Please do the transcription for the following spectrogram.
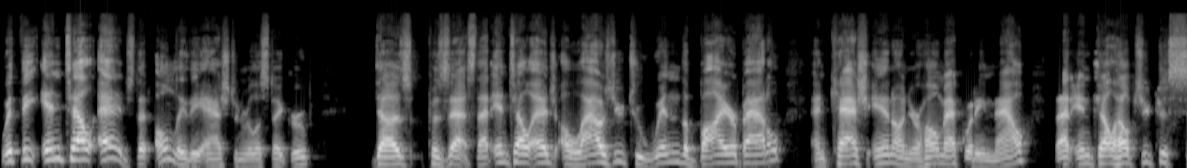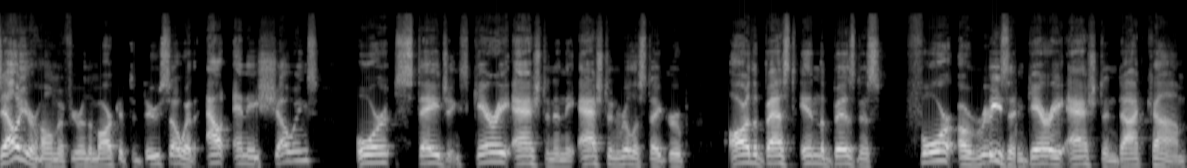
with the Intel Edge that only the Ashton Real Estate Group does possess. That Intel Edge allows you to win the buyer battle and cash in on your home equity now. That intel helps you to sell your home if you're in the market to do so without any showings or stagings. Gary Ashton and the Ashton Real Estate Group are the best in the business for a reason. GaryAshton.com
